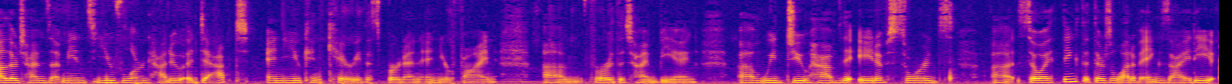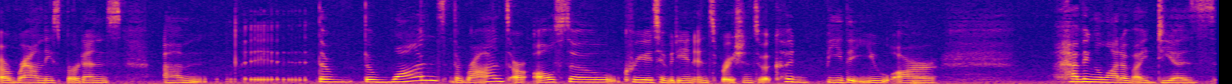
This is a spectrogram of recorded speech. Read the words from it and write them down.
Other times that means you've learned how to adapt and you can carry this burden and you're fine um, for the time being. Um, we do have the Eight of Swords Uh, so I think that there's a lot of anxiety around these burdens. Um, the the wands, the rods are also creativity and inspiration. So it could be that you are having a lot of ideas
